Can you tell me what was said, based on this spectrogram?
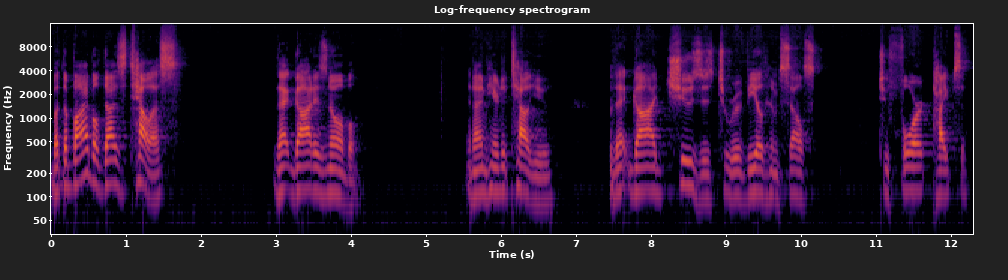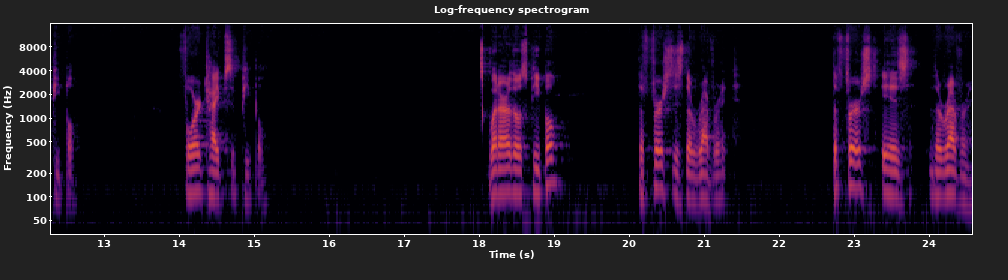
But the Bible does tell us that God is knowable. And I'm here to tell you that God chooses to reveal himself to four types of people. Four types of people. What are those people? The first is the reverent. The first is the reverent.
